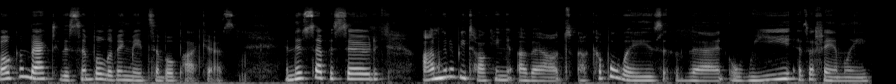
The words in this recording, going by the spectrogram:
Welcome back to the Simple Living Made Simple podcast. In this episode, I'm going to be talking about a couple ways that we as a family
